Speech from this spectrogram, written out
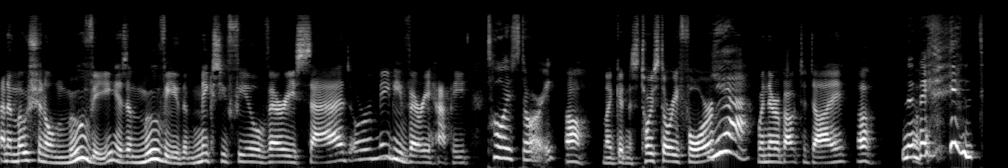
An emotional movie is a movie that makes you feel very sad or maybe very happy. Toy Story. Oh, my goodness. Toy Story 4, Yeah. when they're about to die. Oh, No, oh. they didn't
